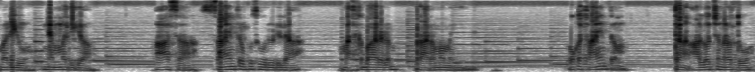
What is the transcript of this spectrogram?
మరియు నెమ్మదిగా ఆశ సాయంత్రపు సూర్యుడిలా మసకబారడం ప్రారంభమైంది. ఒక సాయంత్రం తన ఆలోచనలతో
